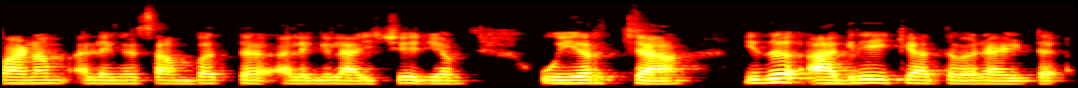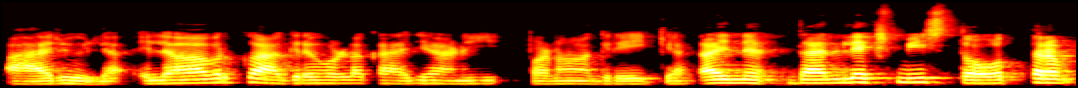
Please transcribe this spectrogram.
പണം അല്ലെങ്കിൽ സമ്പത്ത് അല്ലെങ്കിൽ ഐശ്വര്യം ഉയർച്ച ഇത് ആഗ്രഹിക്കാത്തവരായിട്ട് ആരുമില്ല. എല്ലാവർക്കും ആഗ്രഹമുള്ള കാര്യമാണ് ഈ പണം ആഗ്രഹിക്കുക. അതിന് ധനലക്ഷ്മി സ്തോത്രം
